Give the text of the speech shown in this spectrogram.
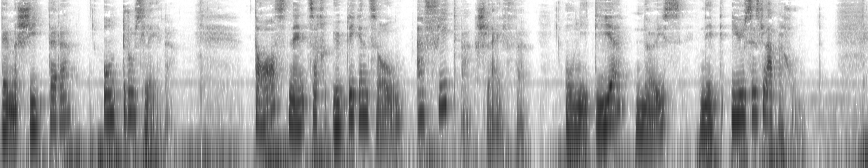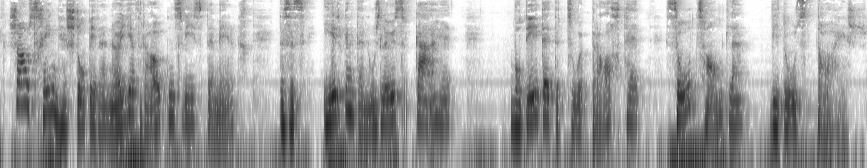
wenn wir scheitern und daraus lernen. Das nennt sich übrigens auch eine Feedback-Schleife, ohne die Neues nicht in unser Leben kommt. Schon als Kind hast du bei einer neuen Verhaltensweise bemerkt, dass es irgendeinen Auslöser gegeben hat, wo dich dazu gebracht hat, so zu handeln, wie du es da hast.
